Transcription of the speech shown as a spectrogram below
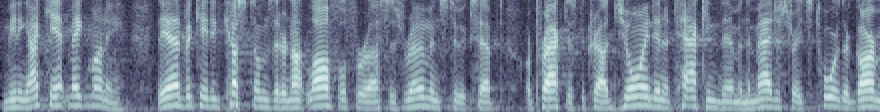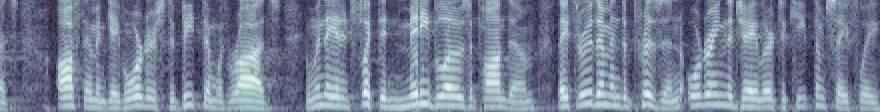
meaning I can't make money. They advocated customs that are not lawful for us as Romans to accept or practice. The crowd joined in attacking them, and the magistrates tore their garments off them and gave orders to beat them with rods. And when they had inflicted many blows upon them, they threw them into prison, ordering the jailer to keep them safely.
